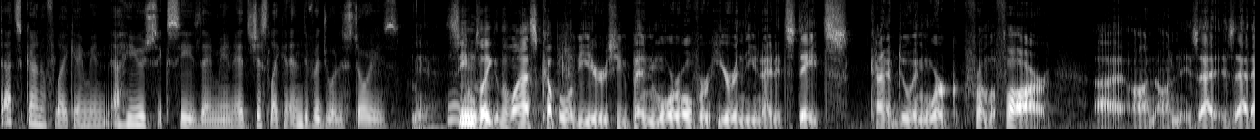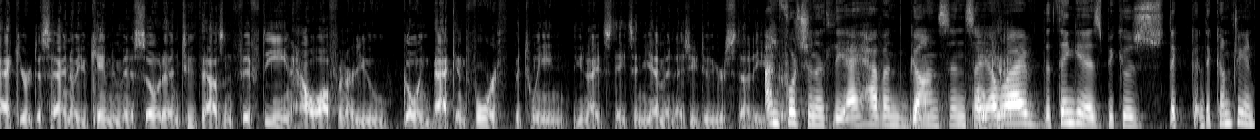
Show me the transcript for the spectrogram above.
that's kind of like, I mean, a huge success. I mean, it's just like an individual stories. Yeah. yeah. Seems like the last couple of years you've been more over here in the United States, kind of doing work from afar. Uh, on, on is that is that accurate to say? I know you came to Minnesota in 2015. How often are you going back and forth between the United States and Yemen as you do your studies? or- Unfortunately, I haven't gone since I Okay. arrived. The thing is, because the, the country in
